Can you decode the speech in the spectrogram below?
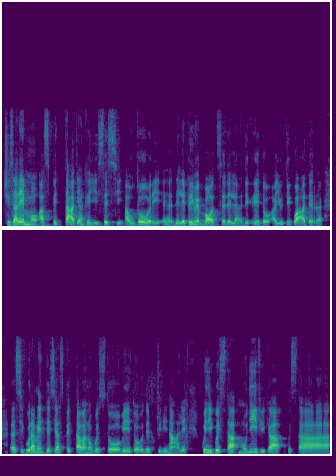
ci saremmo aspettati, anche gli stessi autori, ehm, delle prime bozze del decreto aiuti quater, ehm, sicuramente si aspettavano questo veto del Quirinale. Quindi questa modifica, questa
